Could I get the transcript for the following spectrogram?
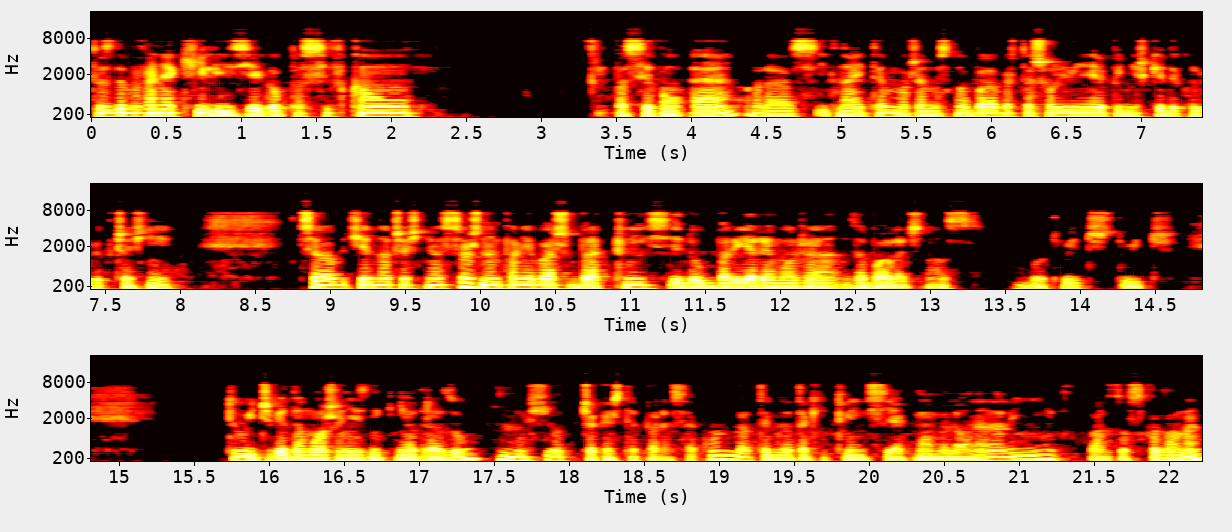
Do zdobywania killi z jego pasywką, pasywą E oraz Ignite'em możemy snowballować naszą linię lepiej niż kiedykolwiek wcześniej. Trzeba być jednocześnie ostrożnym, ponieważ brak cleansy lub bariery może zaboleć nas, bo Twitch, Twitch, Twitch wiadomo, że nie zniknie od razu. Musi odczekać te parę sekund, dlatego takie cleansy jak mamy Lone na linii, bardzo wskazane.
